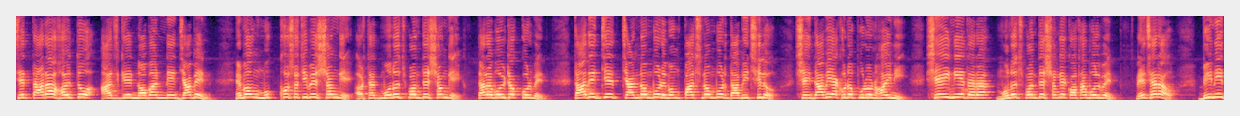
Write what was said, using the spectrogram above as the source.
যে তারা হয়তো আজকে নবান্নে যাবেন। এবং মুখ্য সচিবের সঙ্গে, অর্থাৎ মনোজ পন্থের সঙ্গে, তারা বৈঠক করবেন। তাদের যে চার নম্বর এবং পাঁচ নম্বর দাবি ছিল, সেই দাবি এখনও পূরণ হয়নি। সেই নিয়ে তারা মনোজ পন্থের সঙ্গে কথা বলবেন। এছাড়াও, বিনীত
